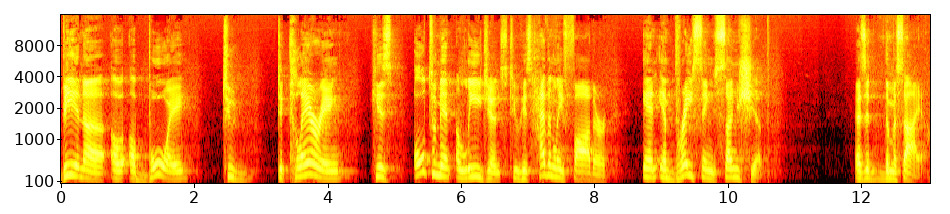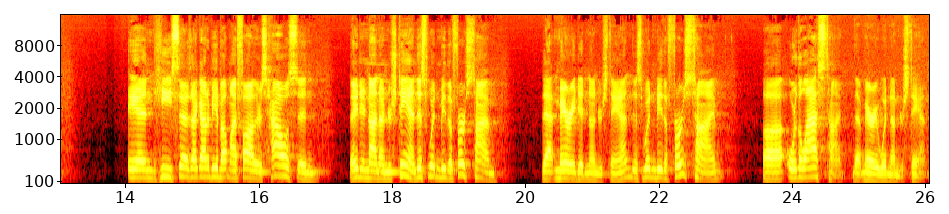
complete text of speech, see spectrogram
being a, a, a boy to declaring his ultimate allegiance to his heavenly Father and embracing sonship as a, the Messiah and he says, I got to be about my father's house. And they did not understand. This wouldn't be the first time that Mary didn't understand. This wouldn't be the first time uh, or the last time that Mary wouldn't understand.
